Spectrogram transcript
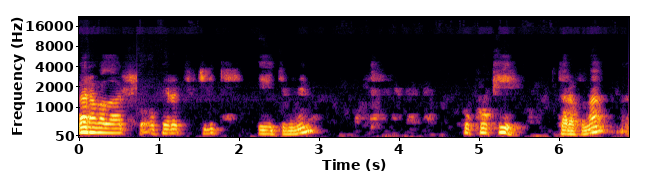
Merhabalar. Operatifçilik eğitiminin hukuki tarafına e,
